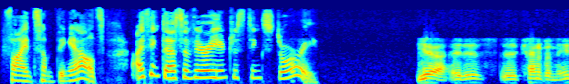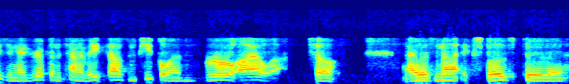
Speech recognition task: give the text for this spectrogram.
find something else. I think that's a very interesting story. Yeah, it is uh, kind of amazing. I grew up in a town of 8,000 people in rural Iowa, so I was not exposed to the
